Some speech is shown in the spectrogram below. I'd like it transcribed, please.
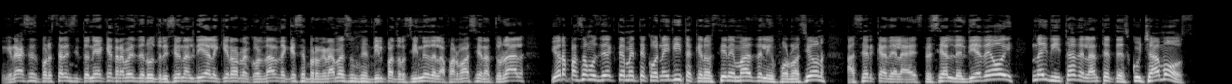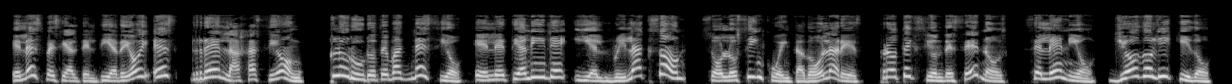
Gracias por estar en sintonía que a través de Nutrición al Día le quiero recordar de que este programa es un gentil patrocinio de la Farmacia Natural. Y ahora pasamos directamente con Neidita que nos tiene más de la información acerca de la especial del día de hoy. Neidita, adelante, te escuchamos. El especial del día de hoy es relajación cloruro de magnesio, L-etianine y el Relaxon, solo 50 dólares. Protección de senos, selenio, yodo líquido,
